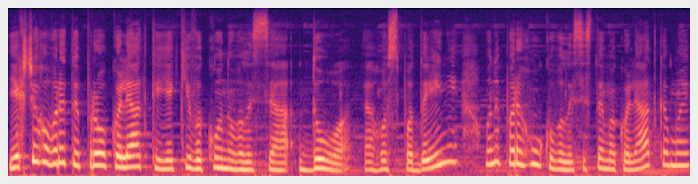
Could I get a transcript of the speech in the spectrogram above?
Якщо говорити про колядки, які виконувалися до е, господині, вони перегукувалися з тими колядками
